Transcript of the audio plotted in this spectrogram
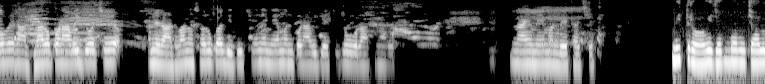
હવે રાંધનારો પણ આવી ગયો છે અને રાંધવાનું શરૂ કરી દીધું છે અને મહેમાન પણ આવી ગયા છે. જોવો રાંધનારો. ના એ મહેમાન બેઠા છે. મિત્રો હવે જમવાનું ચાલુ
